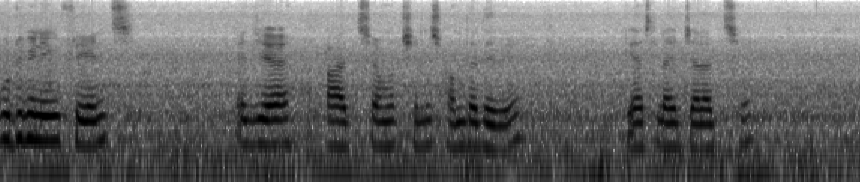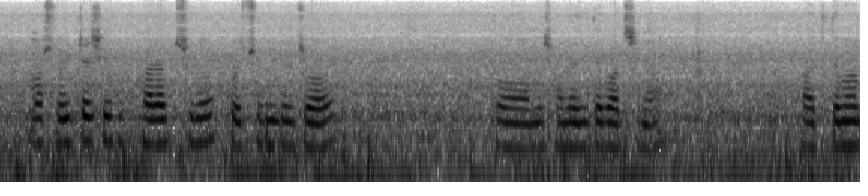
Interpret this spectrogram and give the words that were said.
গুড ইভিনিং ফ্রেন্ডস এই যে আজ আমার ছেলে সন্ধ্যা দেবে। গ্যাস লাইট জ্বালাচ্ছে। আমার শরীরটা আজকে খুব খারাপ ছিল, প্রচণ্ড জ্বর। তো আমি সন্ধ্যা দিতে পারছি না। হয়তো তোমার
